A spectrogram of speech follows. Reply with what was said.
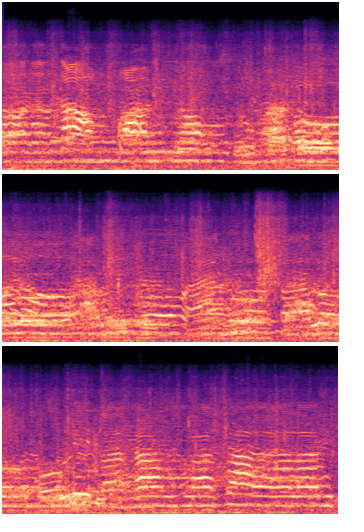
เ Come silence,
